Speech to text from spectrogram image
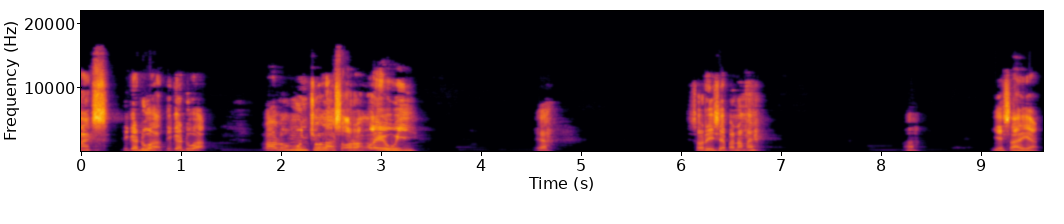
next, 32, 32. Lalu muncullah seorang Lewi. Ya. Sorry, siapa namanya? Yesaya.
